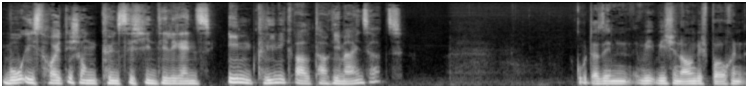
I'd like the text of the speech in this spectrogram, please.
Wo ist heute schon künstliche Intelligenz im Klinikalltag im Einsatz? Gut, also eben, wie, wie, schon angesprochen.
